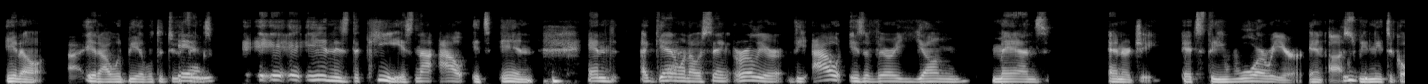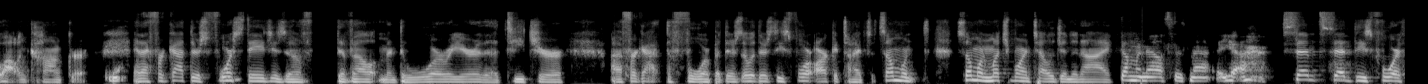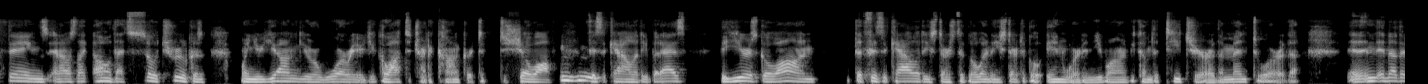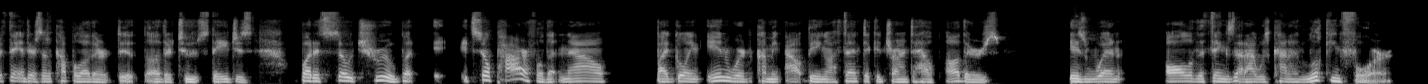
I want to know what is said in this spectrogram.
you know, it, I would be able to do in. things. In is the key. It's not out, it's in. And again, yeah. when I was saying earlier, the out is a very young man's energy. It's the warrior in us. Mm-hmm. We need to go out and conquer. Yeah. And I forgot there's four stages of development the warrior the teacher. I forgot the four but there's oh, there's these four archetypes that someone someone much more intelligent than i someone else is not yeah. said said these four things and i was like oh that's so true because when you're young you're a warrior. You go out to try to conquer to, to show off mm-hmm. physicality. But as the years go on the physicality starts to go in and you start to go inward and you want to become the teacher or the mentor or the and another thing there's a couple other the other two stages but it's so true but it, it's so powerful that now by going inward coming out being authentic and trying to help others is when all of the things that i was kind of looking for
